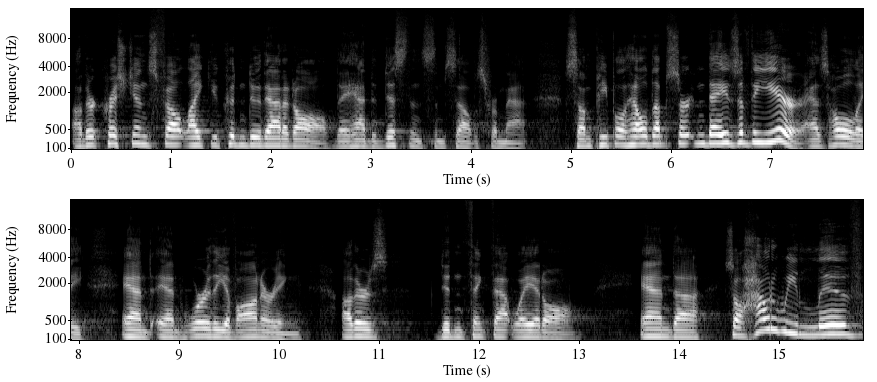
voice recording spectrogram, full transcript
Other Christians felt like you couldn't do that at all. They had to distance themselves from that. Some people held up certain days of the year as holy and, and worthy of honoring. Others didn't think that way at all. And uh, so, how do we live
